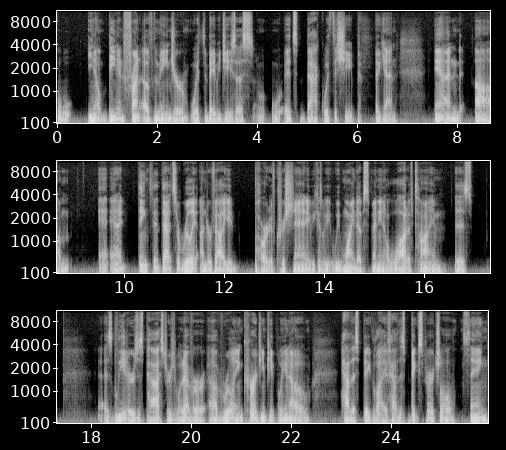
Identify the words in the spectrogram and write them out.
you know being in front of the manger with the baby Jesus. It's back with the sheep again. And um and I think that that's a really undervalued part of Christianity because we we wind up spending a lot of time as as leaders, as pastors, whatever, of really encouraging people, you know, have this big life, have this big spiritual thing.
